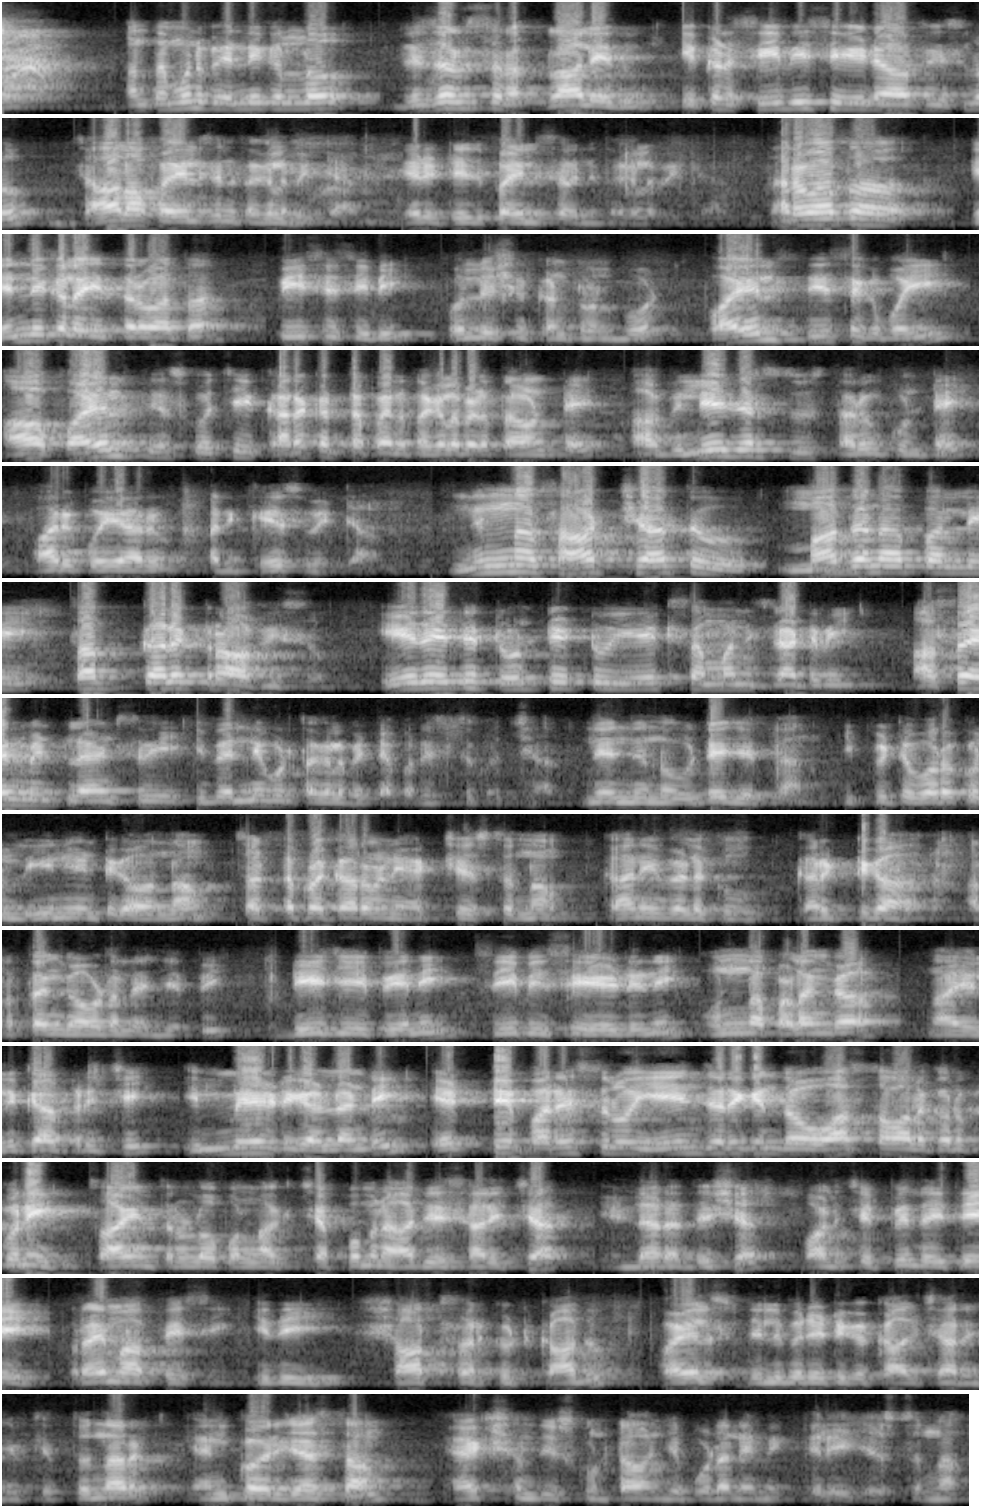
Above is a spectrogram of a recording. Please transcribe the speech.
అంత ఎన్నికల్లో రిజల్ట్స్ రా- రాలేదు. ఇక్కడ సిబిసిఐడి ఆఫీస్లో చాలా ఫైల్స్ని తగలబెట్టారు. హెరిటేజ్ ఫైల్స్ అవన్నీ తగలబెట్టారు. తర్వాత ఎన్నికలైన తర్వాత PCCB pollution control board files తీసుకుపోయి ఆ ఫైల్స్ తీసుకొచ్చి కరకట్ట పైన తగలబెడతా ఉంటే ఆ విలేజర్స్ చూసి తరుముకుంటే పారిపోయారు. అది కేసు పెట్టారు. నిన్న సాక్షాత్తు మదనపల్లి సబ్ కలెక్టర్ ఆఫీసు ఏదైతే ట్వంటీ టూ ఏకి సంబంధించినటివి అసైన్మెంట్ ల్యాండ్స్ ఇవన్నీ కూడా తగలబెట్టే పరిస్థితికి వచ్చారు. నేను నిన్న ఒకటే చెప్పాను. ఇప్పటి వరకు లీనియంట్గా ఉన్నాం చట్ట ప్రకారం యాక్ట్ చేస్తున్నాం కానీ వీళ్ళకు కరెక్ట్గా అర్థం కావడం లేదని చెప్పి డీజీపీని సిబిసిఐడిని ఉన్న పడంగా నా హెలికాప్టర్ ఇచ్చి ఇమ్మీడియట్గా వెళ్ళండి. ఎట్టి పరిస్థితుల్లో ఏం జరిగిందో వాస్తవాలు కనుక్కొని సాయంత్రం లోపల నాకు చెప్పమని ఆదేశాలు ఇచ్చారు. వెళ్ళారు అధ్యక్ష వాళ్ళు చెప్పింది అయితే ప్రైమ్ ఆఫీసి. ఇది షార్ట్ సర్క్యూట్ కాదు. ఫైల్స్ డెలిబరేట్గా కాల్చారని చెప్పి చెప్తున్నారు. ఎంక్వైరీ చేస్తాం. యాక్షన్ తీసుకుంటామని చెప్పి కూడా నేను మీకు తెలియజేస్తున్నా.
